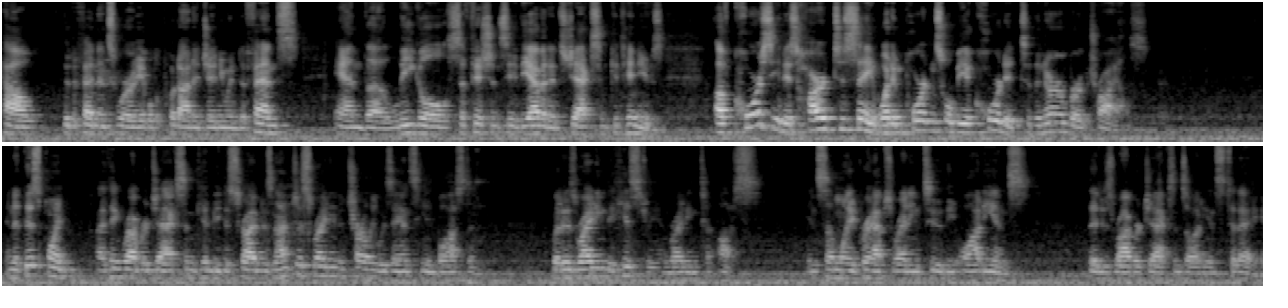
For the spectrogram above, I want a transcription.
how the defendants were able to put on a genuine defense and the legal sufficiency of the evidence, Jackson continues. Of course, it is hard to say what importance will be accorded to the Nuremberg trials. And at this point, I think Robert Jackson can be described as not just writing to Charlie Wyzanski in Boston, but as writing to history and writing to us. In some way, perhaps writing to the audience that is Robert Jackson's audience today.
